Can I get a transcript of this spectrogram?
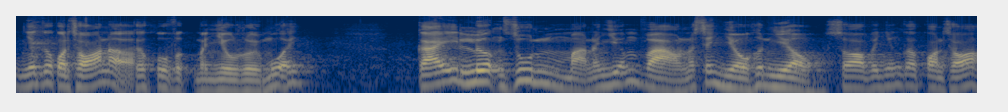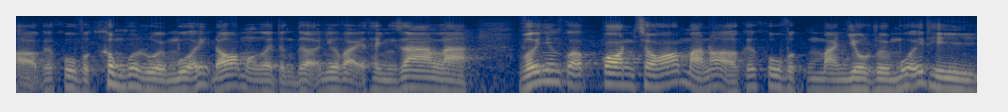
những cái con chó nó ở cái khu vực mà nhiều ruồi muỗi, cái lượng run mà nó nhiễm vào nó sẽ nhiều hơn nhiều so với những cái con chó ở cái khu vực không có ruồi muỗi. Đó, mọi người tưởng tượng như vậy. Thành ra là với những con chó mà nó ở cái khu vực mà nhiều ruồi muỗi thì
